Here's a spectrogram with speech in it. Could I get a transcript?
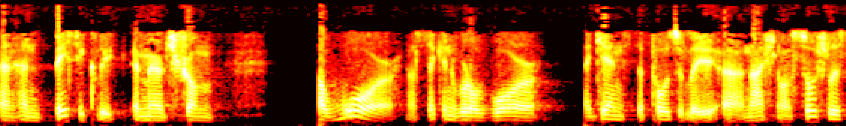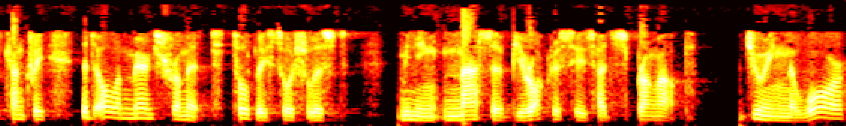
and had basically emerged from a war, a Second World War against supposedly a national socialist country that all emerged from it totally socialist, meaning massive bureaucracies had sprung up during the war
